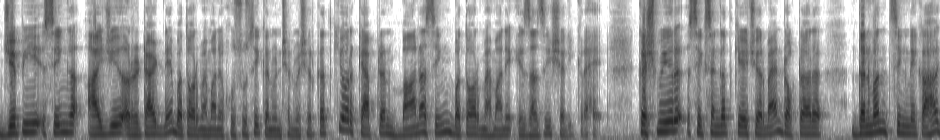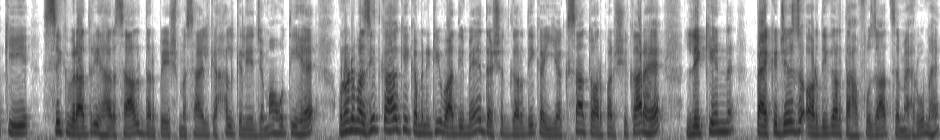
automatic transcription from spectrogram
जेपी सिंह आईजी रिटायर्ड ने बतौर मेहमान खसूसी कन्वेंशन में शिरकत की और कैप्टन बाना सिंह बतौर मेहमान एजाजी शरीक रहे। कश्मीर सिख संगत के चेयरमैन डॉक्टर धनवंत सिंह ने कहा कि सिख बरादरी हर साल दरपेश मसाइल के हल के लिए जमा होती है। उन्होंने मजीद कहा कि कम्युनिटी वादी में दहशतगर्दी का यकसा तौर पर शिकार है, लेकिन पैकेजेस और दीगर तहफात से महरूम है।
